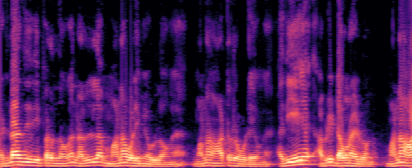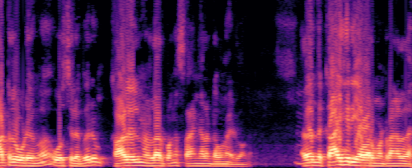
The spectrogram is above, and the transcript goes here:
ரெண்டாம் தேதி பிறந்தவங்க நல்ல மன வலிமை உள்ளவங்க மன ஆற்றல் உடையவங்க. அதையே அப்படியே டவுன் ஆகிடுவாங்க மன ஆற்றல் உடையவங்க ஒரு சில பேர் காலையில் நல்லா இருப்பாங்க சாயங்காலம் டவுன் ஆகிடுவாங்க அதாவது இந்த காய்கறி வியாபாரம் பண்ணுறாங்கல்ல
